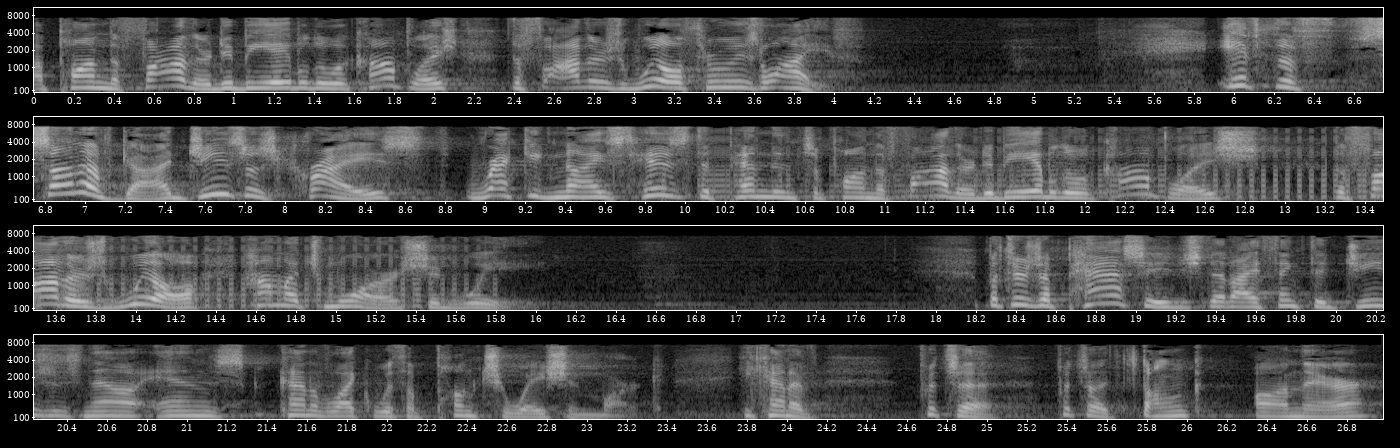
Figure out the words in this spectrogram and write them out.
upon the Father to be able to accomplish the Father's will through his life. If the Son of God, Jesus Christ, recognized his dependence upon the Father to be able to accomplish the Father's will, how much more should we? But there's a passage that I think that Jesus now ends kind of like with a punctuation mark. He kind of puts a puts a dunk on there.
